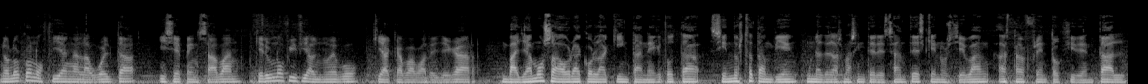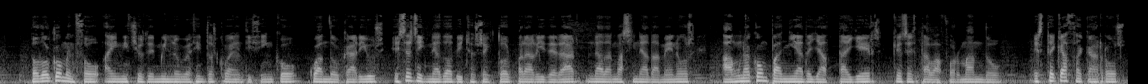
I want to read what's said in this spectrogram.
no lo conocían a la vuelta y se pensaban que era un oficial nuevo que acababa de llegar. Vayamos ahora con la quinta anécdota, siendo esta también una de las más interesantes que nos llevan hasta el frente occidental. Todo comenzó a inicios de 1945 cuando Carius es asignado a dicho sector para liderar nada más y nada menos a una compañía de Jet Tigers que se estaba formando. Este cazacarros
